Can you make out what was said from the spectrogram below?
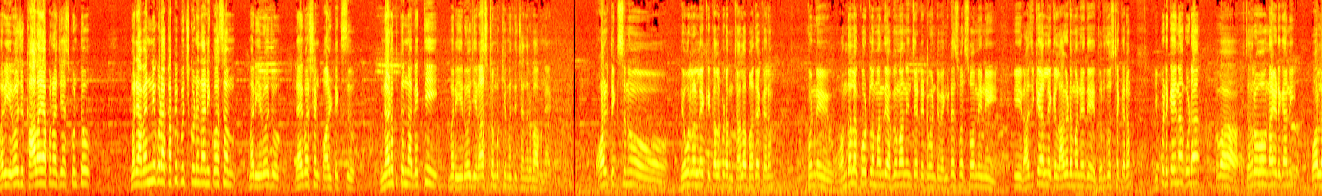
మరి ఈరోజు కాలయాపన చేసుకుంటూ మరి అవన్నీ కూడా కప్పిపుచ్చుకునే దానికోసం మరి ఈరోజు డైవర్షన్ పాలిటిక్స్ నడుపుతున్న వ్యక్తి మరి ఈరోజు రాష్ట్ర ముఖ్యమంత్రి చంద్రబాబు నాయుడు. పాలిటిక్స్ను దేవుళ్ళలోకి కలపడం చాలా బాధాకరం. కొన్ని వందల కోట్ల మంది అభిమానించేటటువంటి వెంకటేశ్వర స్వామిని ఈ రాజకీయాల్లోకి లాగడం అనేది దురదృష్టకరం. ఇప్పటికైనా కూడా చంద్రబాబు నాయుడు కానీ వాళ్ళ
